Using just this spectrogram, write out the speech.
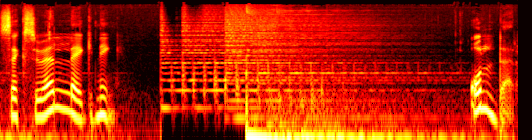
Sexuell läggning. Ålder.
